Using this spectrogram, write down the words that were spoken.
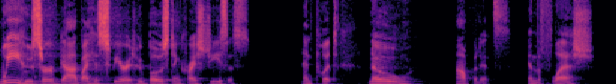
we who serve God by his Spirit, who boast in Christ Jesus, and put no confidence in the flesh.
